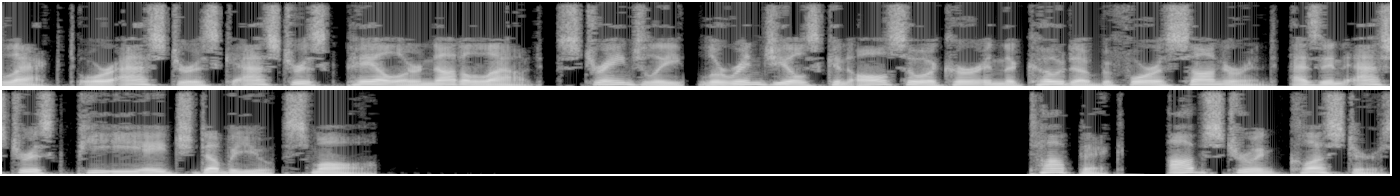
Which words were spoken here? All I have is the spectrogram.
lect, or pale are not allowed. Strangely, laryngeals can also occur in the coda before a sonorant, as in asterisk pehw small. Obstruent clusters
